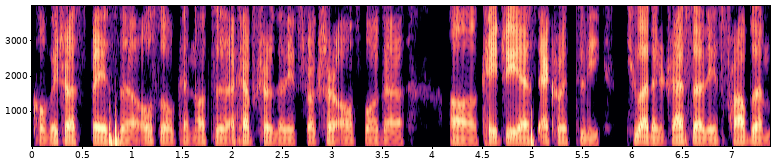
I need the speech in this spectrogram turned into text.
curvature space uh, also cannot uh, capture the structure of the KGS accurately. To address this problem,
